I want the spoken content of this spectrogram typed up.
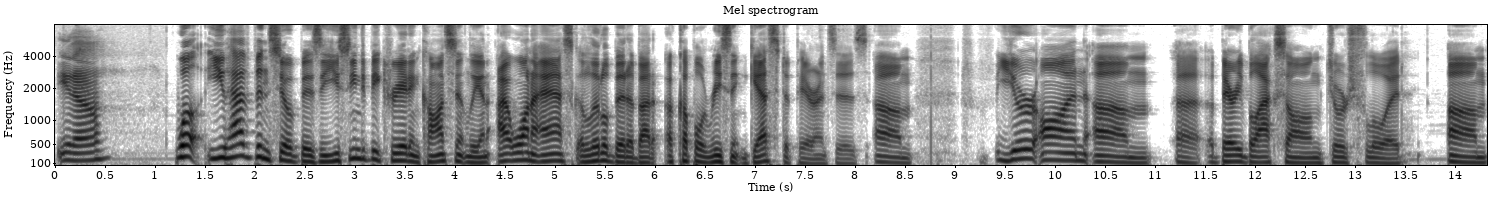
you know. Well, you have been so busy. You seem to be creating constantly, and I want to ask a little bit about a couple recent guest appearances. Um, you're on um, uh, a Barry Black song, George Floyd, um,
